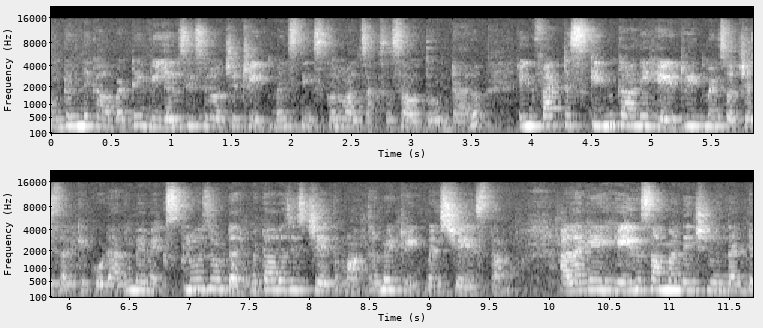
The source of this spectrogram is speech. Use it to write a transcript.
ఉంటుంది కాబట్టి విఎల్సీసీలో వచ్చే ట్రీట్మెంట్స్ తీసుకొని వాళ్ళు సక్సెస్ అవుతూ ఉంటారు. ఇన్ఫ్యాక్ట్ స్కిన్ కానీ హెయిర్ ట్రీట్మెంట్స్ వచ్చేసరికి కూడాను మేము ఎక్స్క్లూజివ్ డర్మటాలజిస్ట్ చేత మాత్రమే ట్రీట్మెంట్స్ చేయిస్తాము. అలాగే హెయిర్ సంబంధించి ఉందంటే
